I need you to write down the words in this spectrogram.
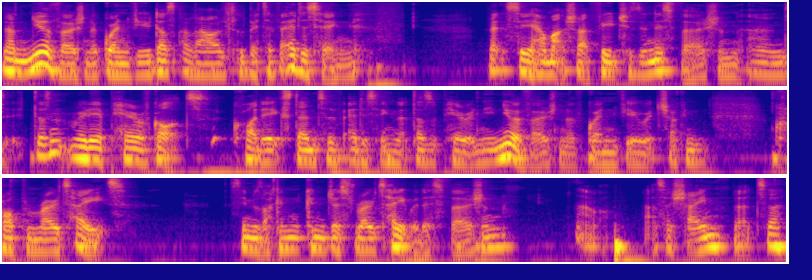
Now, the newer version of Gwenview does allow a little bit of editing. Let's see how much that features in this version, and it doesn't really appear I've got quite the extent of editing that does appear in the newer version of Gwenview, which I can crop and rotate. Seems like I can, just rotate with this version. Oh, that's a shame, but uh,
